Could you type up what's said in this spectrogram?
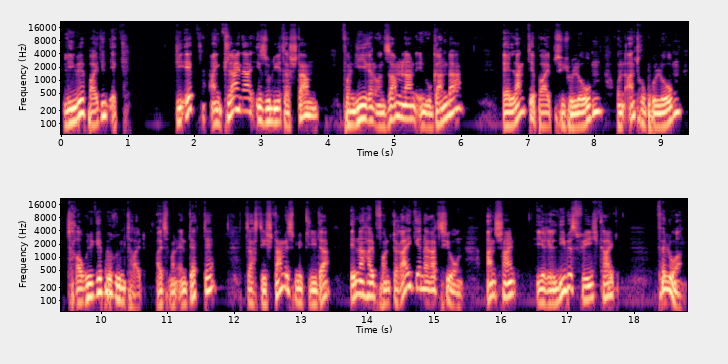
Liebe bei den Ik. Die Ik, ein kleiner isolierter Stamm von Jägern und Sammlern in Uganda, erlangte bei Psychologen und Anthropologen traurige Berühmtheit, als man entdeckte, dass die Stammesmitglieder innerhalb von drei Generationen anscheinend ihre Liebesfähigkeit verloren.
